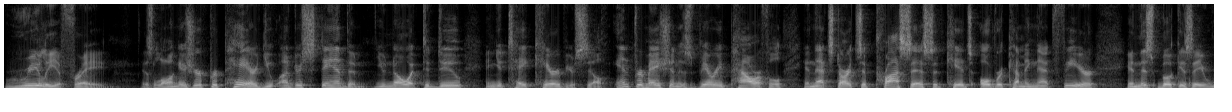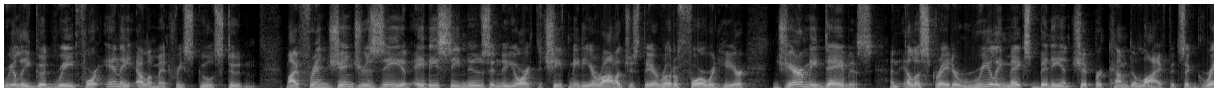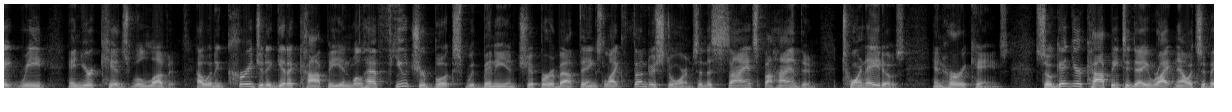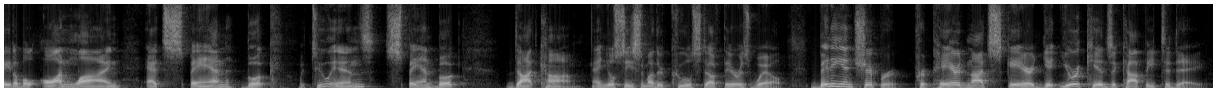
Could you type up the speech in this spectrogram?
really afraid. As long as you're prepared, you understand them, you know what to do, and you take care of yourself. Information is very powerful, and that starts a process of kids overcoming that fear. And this book is a really good read for any elementary school student. My friend Ginger Zee of ABC News in New York, the chief meteorologist there, wrote a foreword here. Jeremy Davis, an illustrator, really makes Benny and Chipper come to life. It's a great read, and your kids will love it. I would encourage you to get a copy, and we'll have future books with Benny and Chipper about things like thunderstorms and the the science behind them, tornadoes and hurricanes. So get your copy today. Right now it's available online at Spannbook with two N's, spannbook.com. And you'll see some other cool stuff there as well. Benny and Chipper, prepared not scared. Get your kids a copy today.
